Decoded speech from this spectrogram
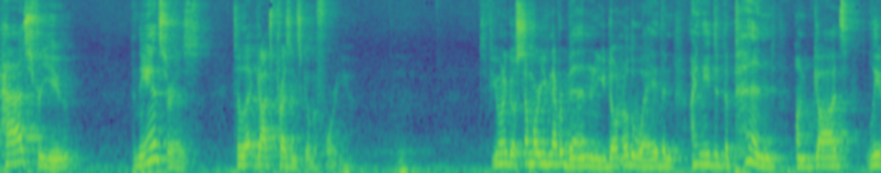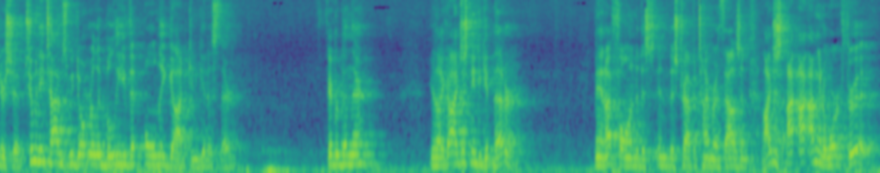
has for you, then the answer is to let God's presence go before you. If you want to go somewhere you've never been and you don't know the way, then I need to depend on God's leadership. Too many times we don't really believe that only God can get us there. Have you ever been there? You're like, oh, I just need to get better. Man, I've fallen into this into this trap a time or a thousand. I just I, am going to work through it.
